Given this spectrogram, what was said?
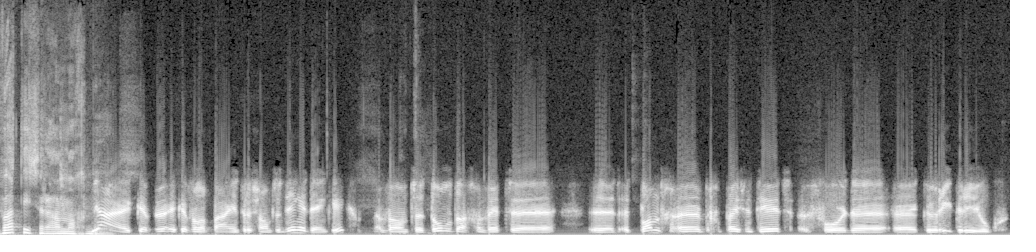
Wat is er allemaal gebeurd? Ja, ik heb, ik heb wel een paar interessante dingen, denk ik. Want donderdag werd het plan eh, gepresenteerd voor de eh Curie-driehoek.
